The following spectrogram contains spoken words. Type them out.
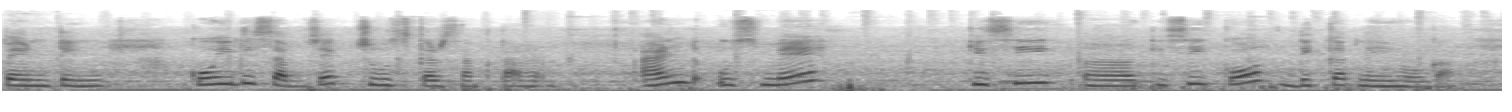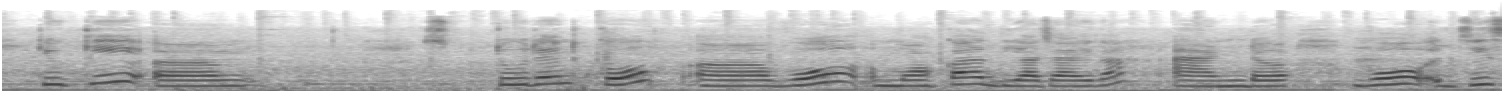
painting कोई भी सब्जेक्ट चूज़ कर सकता है। एंड उसमें किसी आ, किसी को दिक्कत नहीं होगा। क्योंकि स्टूडेंट को आ, वो मौका दिया जाएगा एंड वो जिस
